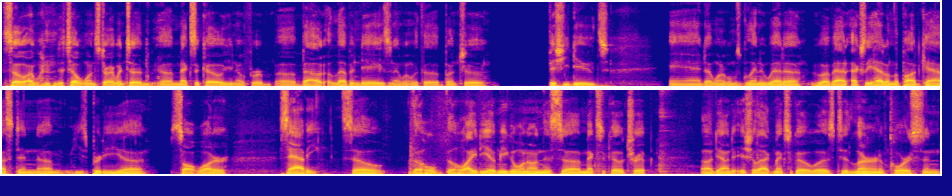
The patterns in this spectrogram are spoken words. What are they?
So I wanted to tell one story. I went to uh, Mexico, you know, for uh, about eleven days, and I went with a bunch of fishy dudes. And uh, one of them was Glenn Ueda, who I've actually had on the podcast, and um, he's pretty uh, saltwater savvy. So the whole the whole idea of me going on this uh, Mexico trip uh, down to Xcalak, Mexico, was to learn, of course, and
